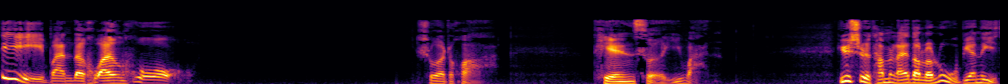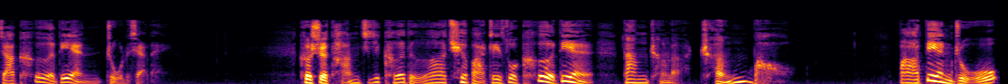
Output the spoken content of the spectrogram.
帝般的欢呼。说着话，天色已晚。于是他们来到了路边的一家客店，住了下来。可是唐吉诃德却把这座客店当成了城堡，把店主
